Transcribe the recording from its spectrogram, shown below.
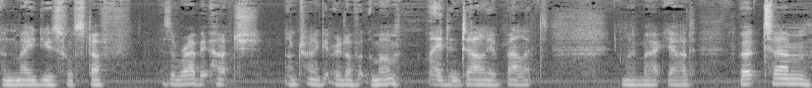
and made useful stuff. There's a rabbit hutch I'm trying to get rid of at the moment, made entirely of pallets in my backyard. But um,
